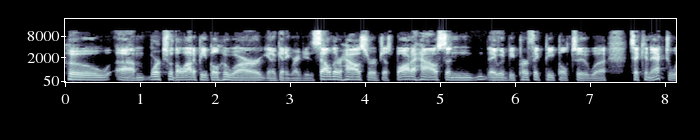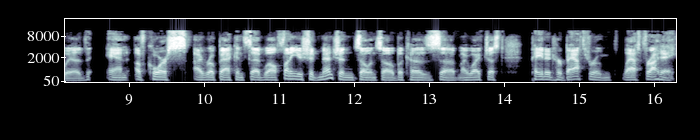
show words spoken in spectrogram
who um, works with a lot of people who are, you know, getting ready to sell their house or have just bought a house, and they would be perfect people to uh, to connect with. And of course, I wrote back and said, "Well, funny you should mention so and so because uh, my wife just painted her bathroom last Friday."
